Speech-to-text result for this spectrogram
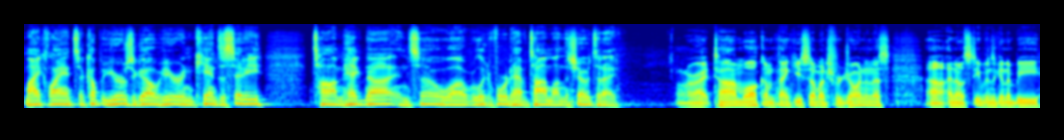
my clients a couple years ago here in Kansas City, Tom Hegna, and so uh, we're looking forward to have Tom on the show today. All right, Tom, welcome. Thank you so much for joining us. Uh, I know Stephen's going to be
